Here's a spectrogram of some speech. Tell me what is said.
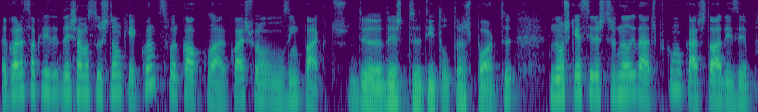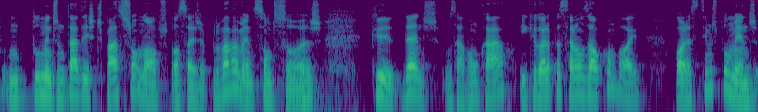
Agora só queria deixar uma sugestão que é, quando se for calcular quais foram os impactos de, deste título de transporte, não esquecer as externalidades, porque como o Carlos estava a dizer, pelo menos metade destes passos são novos, ou seja, provavelmente são pessoas que antes usavam o carro e que agora passaram a usar o comboio. Ora, se temos pelo menos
